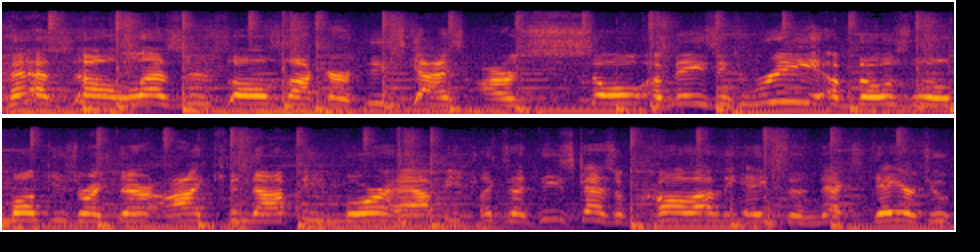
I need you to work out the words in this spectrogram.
pastel lesser soul sucker. These guys are so amazing. Three of those little monkeys right there. I cannot be more happy. Like I said, these guys will crawl out of the eggs in the next day or two.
